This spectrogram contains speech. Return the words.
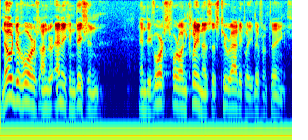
No divorce under any condition, and divorce for uncleanness is two radically different things.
